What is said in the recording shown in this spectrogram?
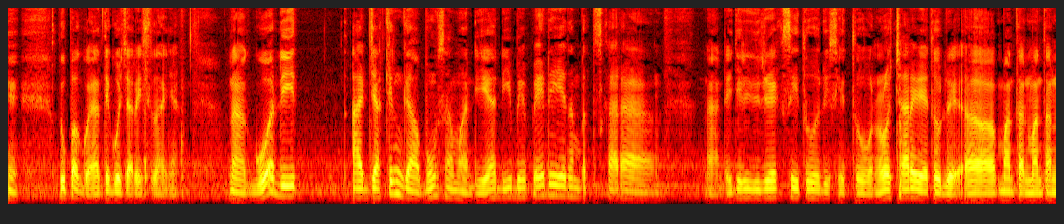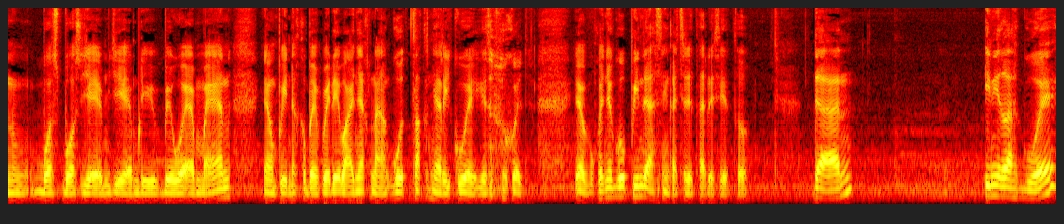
Lupa gue nanti gue cari istilahnya. Nah gue diajakin gabung sama dia di BPD tempat sekarang. Nah dia jadi direksi tuh di situ. Nah, lo cari deh tuh deh, uh, mantan mantan bos bos JM JM di BUMN yang pindah ke BPD banyak. Nah gue tak nyari gue gitu pokoknya. Ya pokoknya gue pindah singkat cerita di situ. Dan inilah gue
